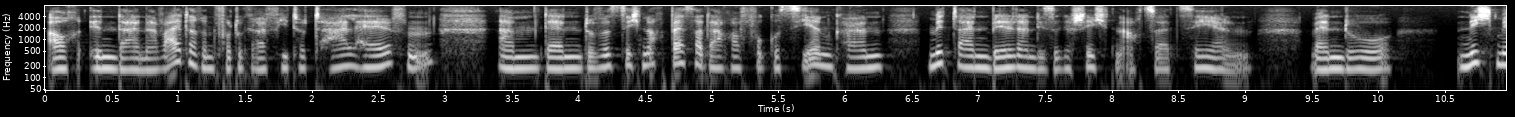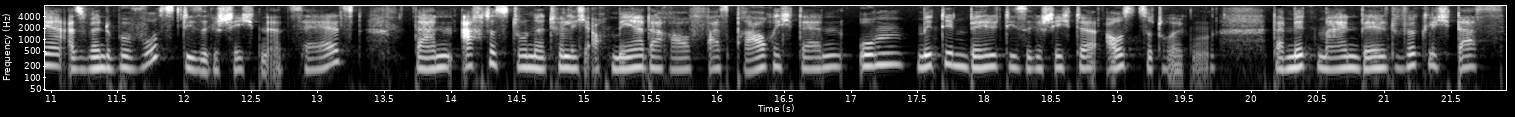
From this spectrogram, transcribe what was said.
auch in deiner weiteren Fotografie total helfen, ähm, denn du wirst dich noch besser darauf fokussieren können, mit deinen Bildern diese Geschichten auch zu erzählen. Wenn du nicht mehr, also wenn du bewusst diese Geschichten erzählst, dann achtest du natürlich auch mehr darauf, was brauche ich denn, um mit dem Bild diese Geschichte auszudrücken, damit mein Bild wirklich das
